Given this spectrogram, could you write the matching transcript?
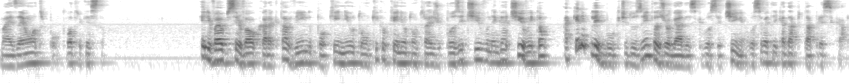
Mas é um outro ponto, outra questão. Ele vai observar o cara que está vindo, pô, Ken Newton, o que, que o Ken Newton traz de positivo, negativo. Então, aquele playbook de 200 jogadas que você tinha, você vai ter que adaptar para esse cara.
